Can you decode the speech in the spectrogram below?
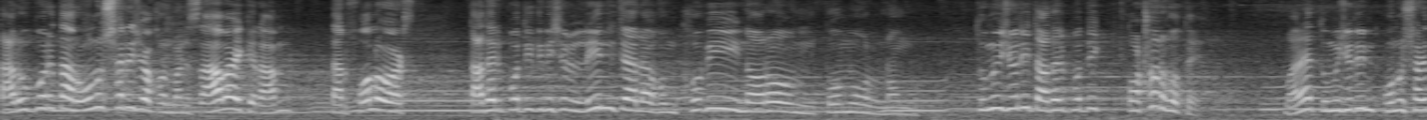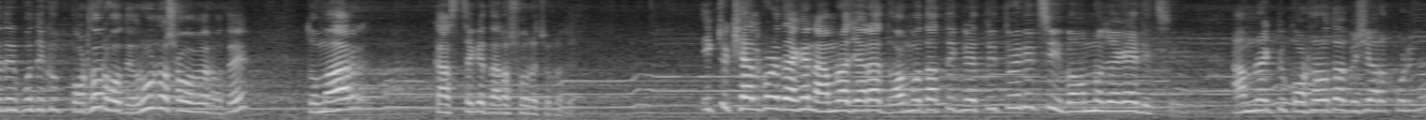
তার উপরে তার অনুসারী যখন মানে সাহাবাইকে রাম তার ফলোয়ার্স তাদের প্রতি তিনি ছিলেন লিন তালাহম খুবই নরম, কোমল, নম্র। তুমি যদি তাদের প্রতি কঠোর হতে মানে তুমি যদি অনুসারীদের প্রতি খুব কঠোর হতে, রূঢ় স্বভাবের হতে, তোমার কাছ থেকে তারা সরে চলে যায়। একটু খেয়াল করে দেখেন, আমরা যারা ধর্মতাত্ত্বিক নেতৃত্ব দিচ্ছি বা অন্য জায়গায় দিচ্ছি, আমরা একটু কঠোরতা বেশি আরোপ করি না?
